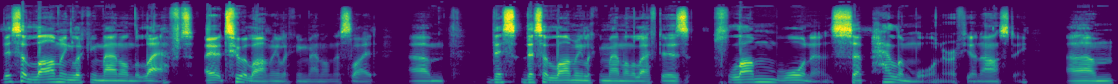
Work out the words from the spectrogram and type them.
this alarming looking man on the left, uh, two alarming looking men on this slide. Um, this this alarming looking man on the left is Plum Warner, Sir Pelham Warner, if you're nasty. Um,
